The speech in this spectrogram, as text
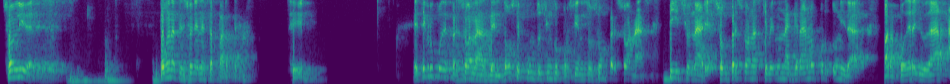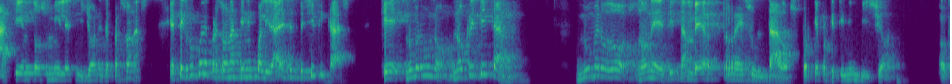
Son líderes. Pongan atención en esta parte, ¿sí? Este grupo de personas del 12.5% son personas visionarias, son personas que ven una gran oportunidad para poder ayudar a cientos, miles, millones de personas. Este grupo de personas tienen cualidades específicas que, número uno, no critican. Número dos, no necesitan ver resultados. ¿Por qué? Porque tienen visión. ¿Ok?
